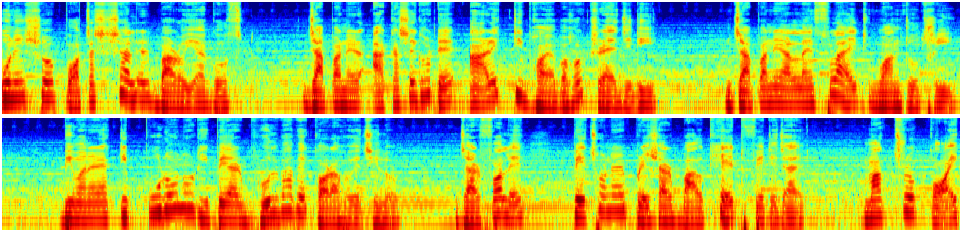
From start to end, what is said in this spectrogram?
উনিশশো পঁচাশি সালের বারোই আগস্ট, জাপানের আকাশে ঘটে আরেকটি ভয়াবহ tragedy. Japan Airlines flight one, two, three বিমানের একটি পুরনো রিপেয়ার ভুলভাবে করা হয়েছিল, যার ফলে পেছনের প্রেসার বাল্কহেড ফেটে যায়। মাত্র কয়েক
